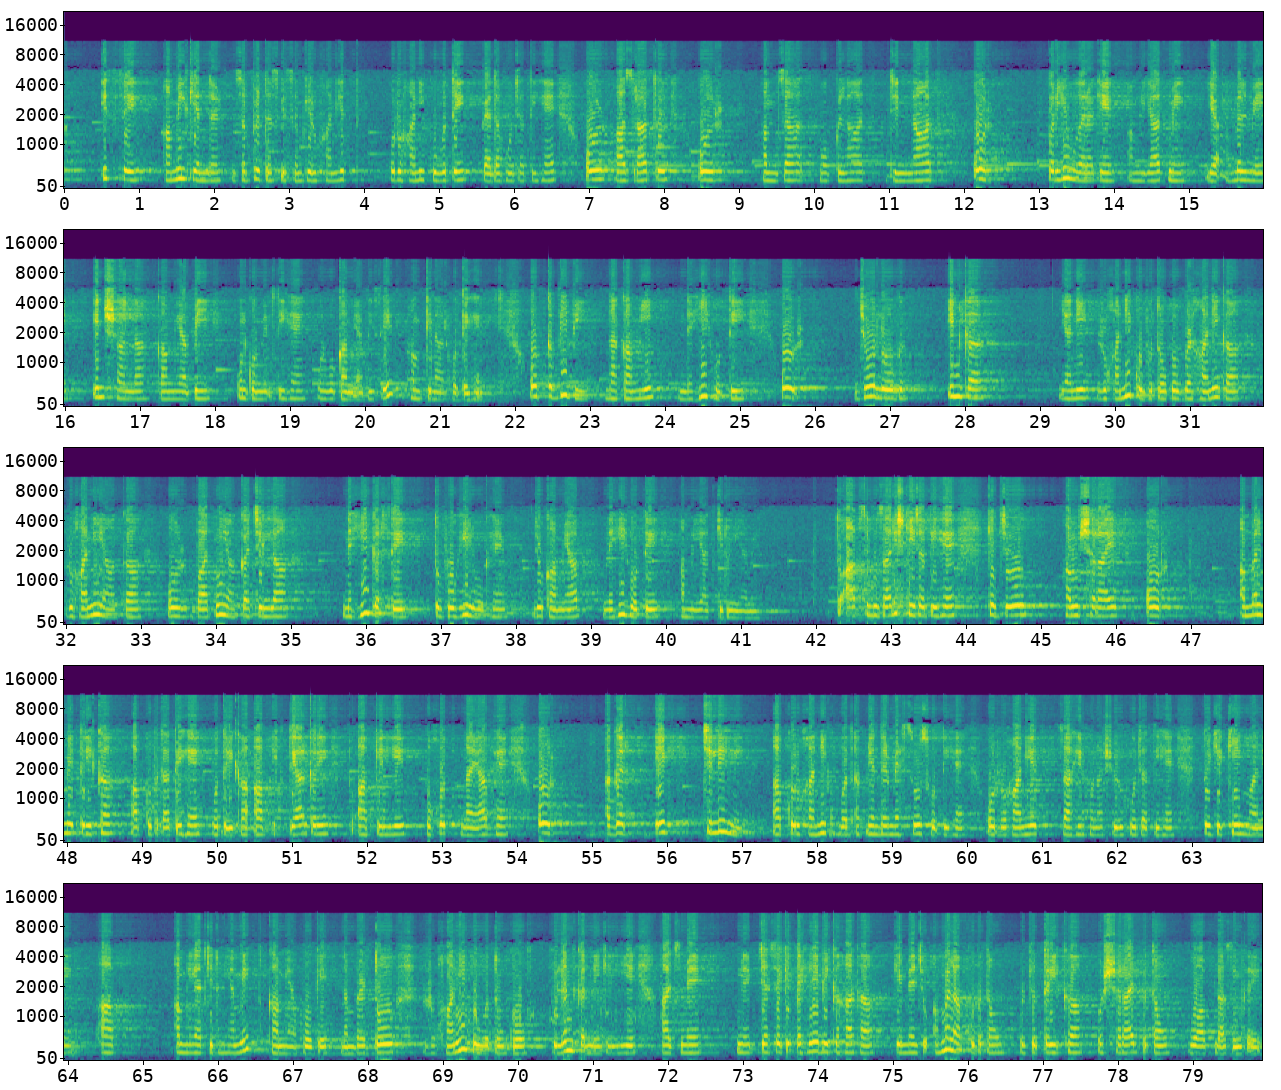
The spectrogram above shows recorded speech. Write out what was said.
اس سے عامل کے اندر زبردست قسم کی روحانیت اور روحانی قوتیں پیدا ہو جاتی ہیں اور حاضرات اور حمزات موکلات جنات اور پریوں وغیرہ کے عملیات میں یا عمل میں انشاءاللہ کامیابی ان کو ملتی ہے اور وہ کامیابی سے ہم کنار ہوتے ہیں اور کبھی بھی ناکامی نہیں ہوتی اور جو لوگ ان کا یعنی روحانی قوتوں کو بڑھانے کا، روحانی آنکھ کا اور باطنی آنکھ کا چلہ نہیں کرتے تو وہی لوگ ہیں جو کامیاب نہیں ہوتے عملیات کی دنیا میں۔ تو آپ سے گزارش کی جاتی ہے کہ جو ہم شرائط اور عمل میں طریقہ آپ کو بتاتے ہیں، وہ طریقہ آپ اختیار کریں تو آپ کے لیے بہت نایاب ہے۔ اور اگر ایک چلے میں آپ کو روحانی قوت اپنے اندر محسوس ہوتی ہے اور روحانیت ظاہر ہونا شروع ہو جاتی ہے۔ تو یقین مانے آپ عملیات کی دنیا میں کامیاب ہوگے نمبر دو، روحانی قوتوں کو بلند کرنے کے لیے آج میں نے جیسے کہ پہلے بھی کہا تھا کہ میں جو عمل آپ کو بتاؤں اور جو طریقہ اور شرائط بتاؤں وہ آپ لازم کریں۔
